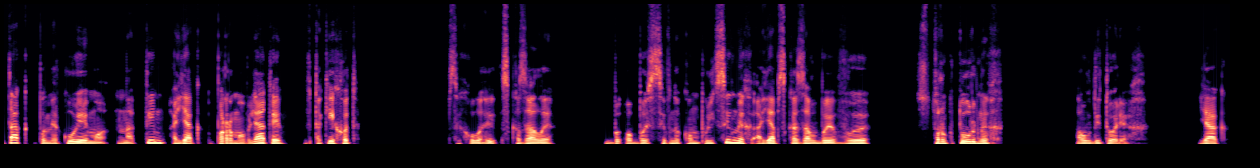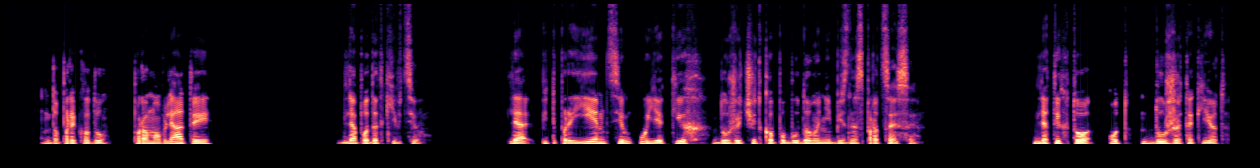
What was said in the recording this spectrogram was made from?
так поміркуємо над тим, а як промовляти в таких от психологи сказали б обсесивно-компульсивних, а я б сказав би в структурних аудиторіях. Як, до прикладу, промовляти для податківців, для підприємців, у яких дуже чітко побудовані бізнес-процеси. Для тих, хто от дуже такий от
